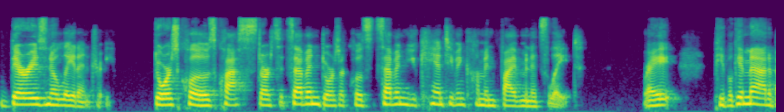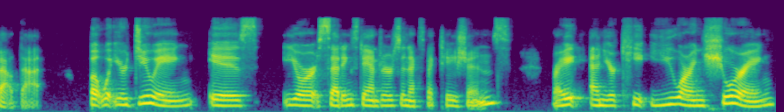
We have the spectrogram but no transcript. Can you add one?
there is no late entry. Doors close, class starts at seven, doors are closed at seven. You can't even come in five minutes late. Right. People get mad about that. But what you're doing is you're setting standards and expectations, right? And you're key, you are ensuring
